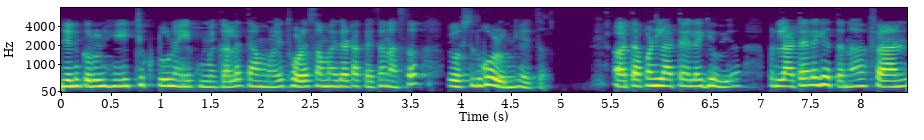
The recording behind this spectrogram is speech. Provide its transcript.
जेणेकरून हे चिकटू नये एकमेकाला त्यामुळे थोडासा मैदा टाकायचा आणि असं व्यवस्थित घोळून घ्यायचं. आता आपण लाटायला घेऊया. पण लाटायला घेताना फॅन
